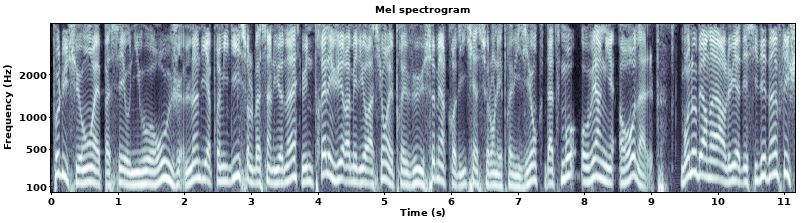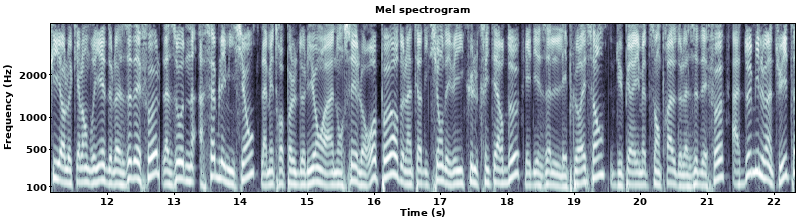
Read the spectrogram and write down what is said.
pollution est passée au niveau rouge lundi après-midi sur le bassin lyonnais. Une très légère amélioration est prévue ce mercredi selon les prévisions d'Atmo Auvergne-Rhône-Alpes. Bruno Bernard, lui, a décidé d'infléchir le calendrier de la ZFE, la zone à faible émission. La métropole de Lyon a annoncé le report de l'interdiction des véhicules critères 2, les diesels les plus récents, du périmètre central de la ZFE à 2028.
